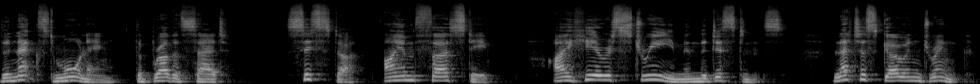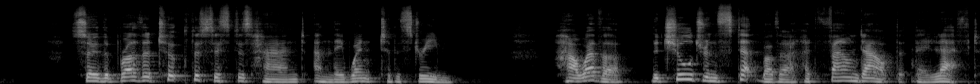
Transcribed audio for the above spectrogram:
The next morning, the brother said, Sister, I am thirsty. I hear a stream in the distance. Let us go and drink. So the brother took the sister's hand and they went to the stream. However, the children's stepmother had found out that they left.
